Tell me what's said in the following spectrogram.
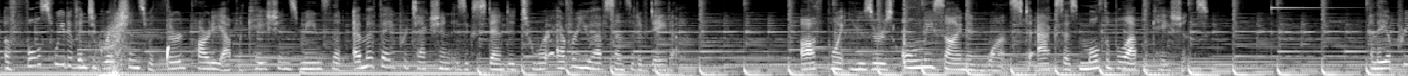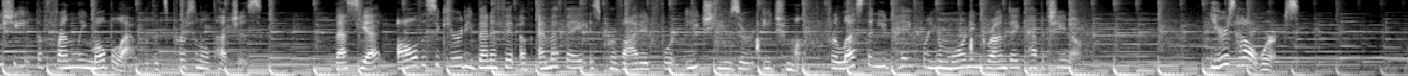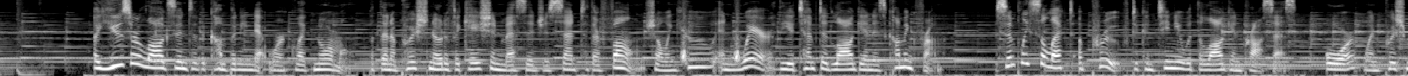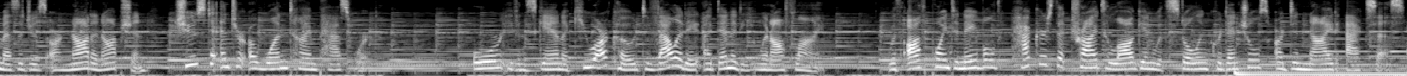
A full suite of integrations with third-party applications means that MFA protection is extended to wherever you have sensitive data. AuthPoint users only sign in once to access multiple applications. And they appreciate the friendly mobile app with its personal touches. Best yet, all the security benefit of MFA is provided for each user each month for less than you'd pay for your morning grande cappuccino. Here's how it works. A user logs into the company network like normal, but then a push notification message is sent to their phone showing who and where the attempted login is coming from. Simply select Approve to continue with the login process, or when push messages are not an option, choose to enter a one time password. Or even scan a QR code to validate identity when offline. With AuthPoint enabled, hackers that try to log in with stolen credentials are denied access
